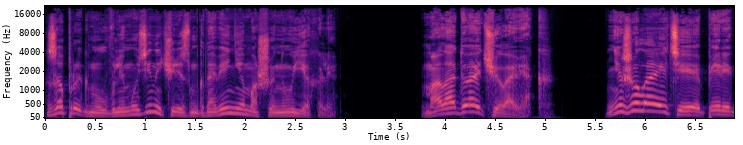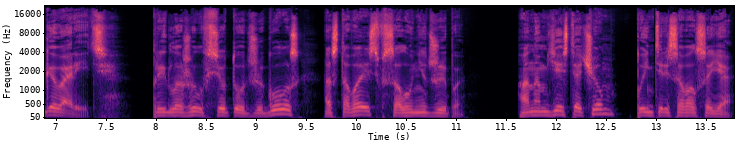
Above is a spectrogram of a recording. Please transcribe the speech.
запрыгнул в лимузин и через мгновение машины уехали. «Молодой человек, не желаете переговорить?» предложил все тот же голос, оставаясь в салоне джипа. «А нам есть о чем?» — поинтересовался я.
